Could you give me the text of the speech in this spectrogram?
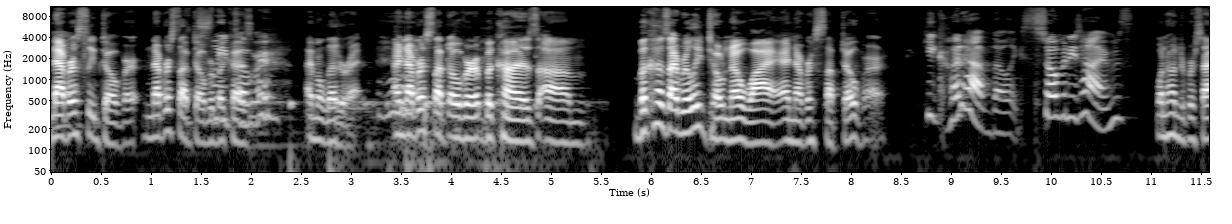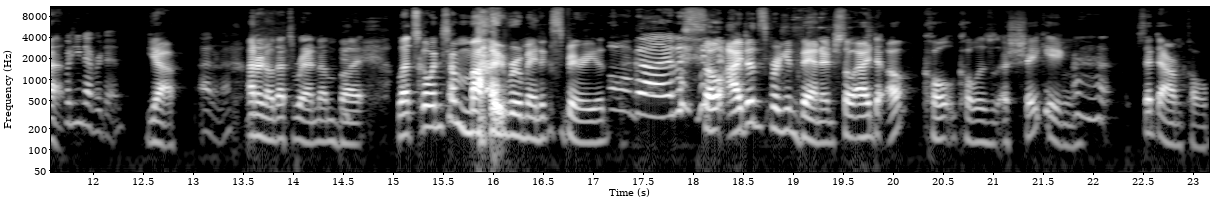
Never slept over. Never slept over Sleeped because over. I'm illiterate. I never slept over because um because I really don't know why I never slept over. he could have though, like so many times, 100%. but he never did. Yeah. I don't know. I don't know. That's random, but let's go into my roommate experience. Oh god. So I did Spring Advantage. So I did. Oh, Cole. Cole is uh, shaking. Sit down, Cole.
